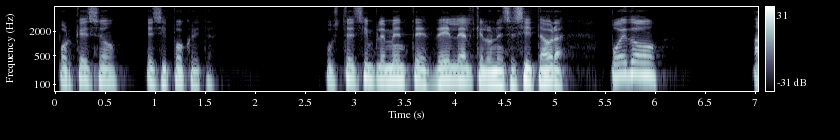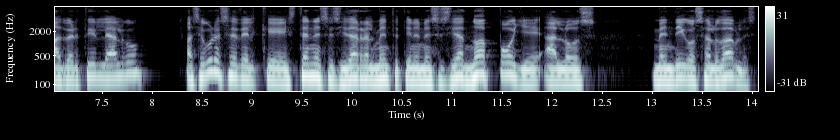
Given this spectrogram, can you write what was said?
porque eso es hipócrita. Usted simplemente dele al que lo necesita. Ahora, ¿puedo advertirle algo? Asegúrese del que esté en necesidad realmente tiene necesidad. No apoye a los mendigos saludables.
